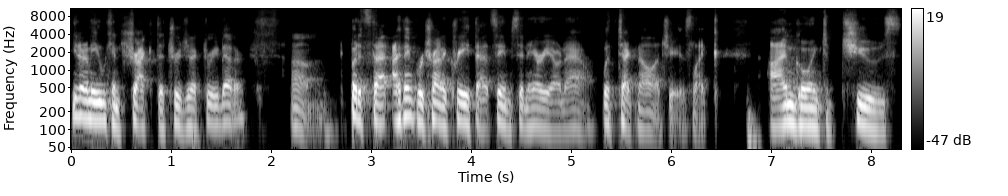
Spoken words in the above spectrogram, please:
You know what I mean? We can track the trajectory better. Um, but it's that I think we're trying to create that same scenario now with technology. Is like, I'm going to choose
